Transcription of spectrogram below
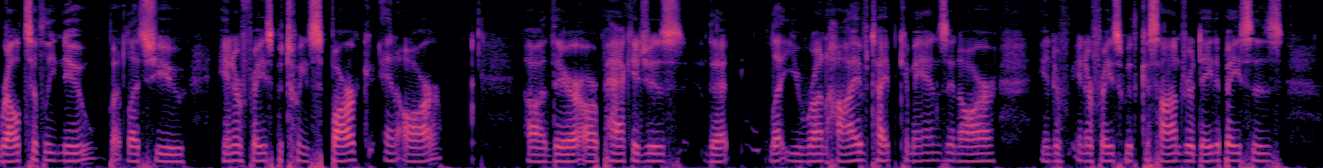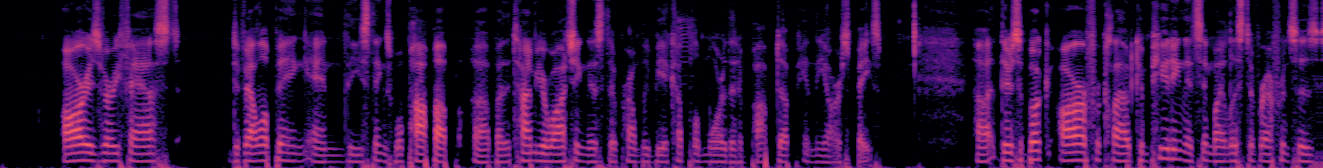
relatively new, but lets you interface between Spark and R. Uh, there are packages that let you run Hive type commands in R, inter interface with Cassandra databases. R is very fast developing and these things will pop up. Uh, by the time you're watching this, there'll probably be a couple more that have popped up in the R space. Uh, there's a book, R for Cloud Computing, that's in my list of references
